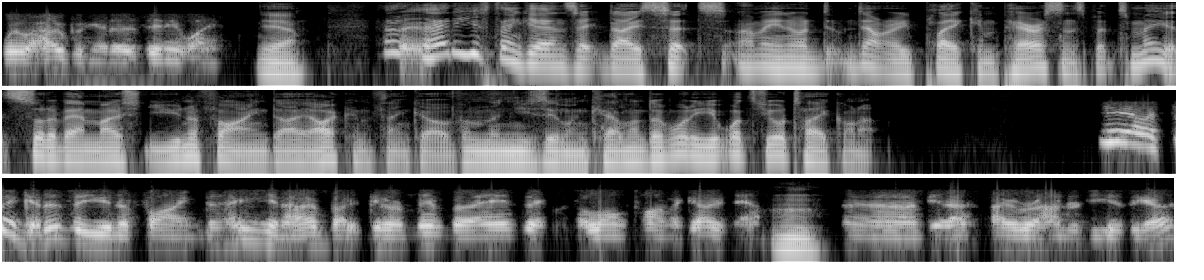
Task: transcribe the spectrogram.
We were hoping it is anyway. Yeah. How, how, do you think Anzac Day sits? I mean, I don't really play comparisons, but to me, it's sort of our most unifying day I can think of in the New Zealand calendar. What are you? What's your take on it? Yeah, I think it is a unifying day, you know, but you remember Anzac was a long time ago now, mm. um, you know, over 100 years ago.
